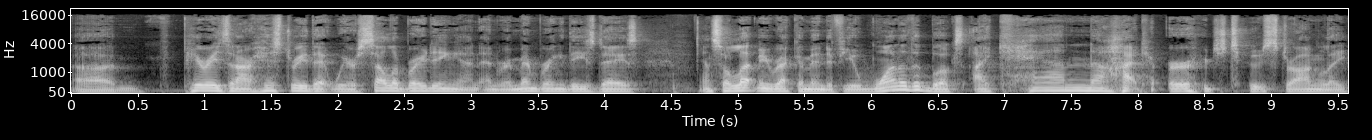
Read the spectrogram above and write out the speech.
uh, periods in our history that we're celebrating and, and remembering these days. And so let me recommend a few. One of the books I cannot urge too strongly,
